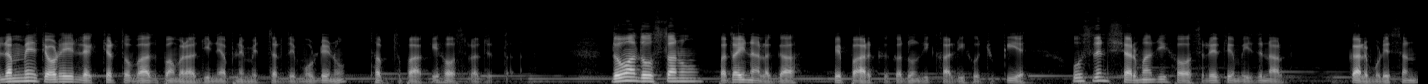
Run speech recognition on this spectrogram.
ਲੰਮੇ ਚੌੜੇ ਲੈਕਚਰ ਤੋਂ ਬਾਅਦ ਭਮਰਾ ਜੀ ਨੇ ਆਪਣੇ ਮਿੱਤਰ ਦੇ ਮੋਢੇ ਨੂੰ ਥਪਥਪਾ ਕੇ ਹੌਸਲਾ ਦਿੱਤਾ। ਦੋਵਾਂ ਦੋਸਤਾਂ ਨੂੰ ਪਤਾ ਹੀ ਨਾ ਲੱਗਾ ਕਿ ਪਾਰਕ ਕਦੋਂ ਦੀ ਖਾਲੀ ਹੋ ਚੁੱਕੀ ਹੈ। ਉਸ ਦਿਨ ਸ਼ਰਮਾ ਜੀ ਹੌਸਲੇ ਤੇ ਉਮੀਦ ਨਾਲ ਘਰ ਮੁੜੇ ਸਨ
